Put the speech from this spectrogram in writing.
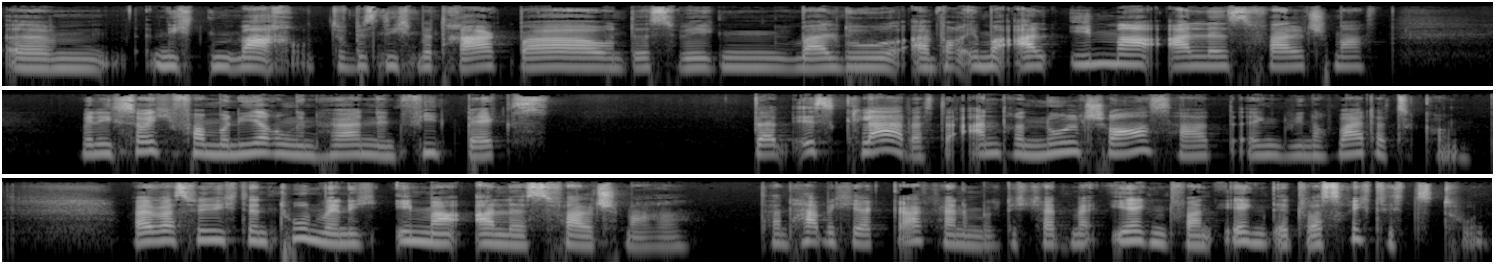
ähm, nicht mach, du bist nicht mehr tragbar und deswegen, weil du einfach immer all, immer alles falsch machst. Wenn ich solche Formulierungen höre in Feedbacks, dann ist klar, dass der andere null Chance hat, irgendwie noch weiterzukommen. Weil was will ich denn tun, wenn ich immer alles falsch mache? Dann habe ich ja gar keine Möglichkeit mehr, irgendwann irgendetwas richtig zu tun.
